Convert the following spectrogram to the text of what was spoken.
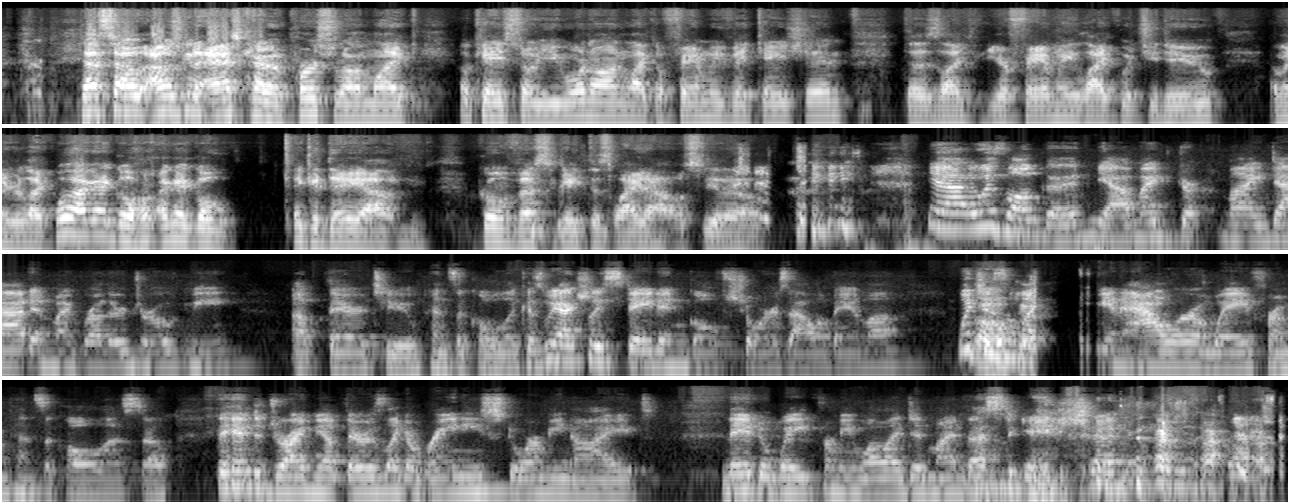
That's how I was going to ask kind of personal. I'm like, okay, so you went on like a family vacation. Does like your family like what you do? I mean, you're like, well, I gotta go. home- I gotta go take a day out and go investigate this lighthouse. You know, yeah, it was all good. Yeah, my my dad and my brother drove me up there to Pensacola because we actually stayed in Gulf Shores, Alabama, which Oh, is okay. like maybe an hour away from Pensacola. So they had to drive me up there. It was like a rainy, stormy night. They had to wait for me while I did my investigation.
